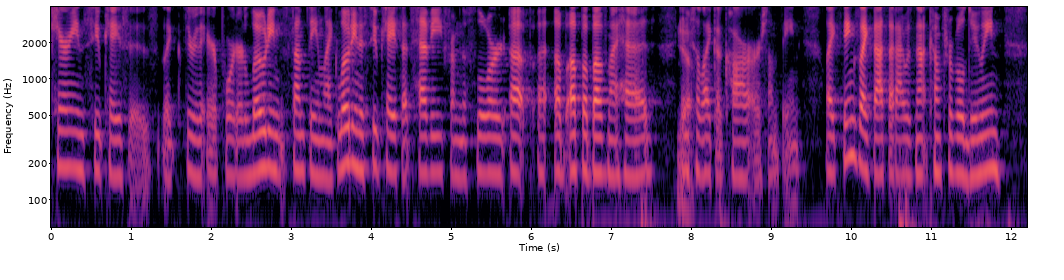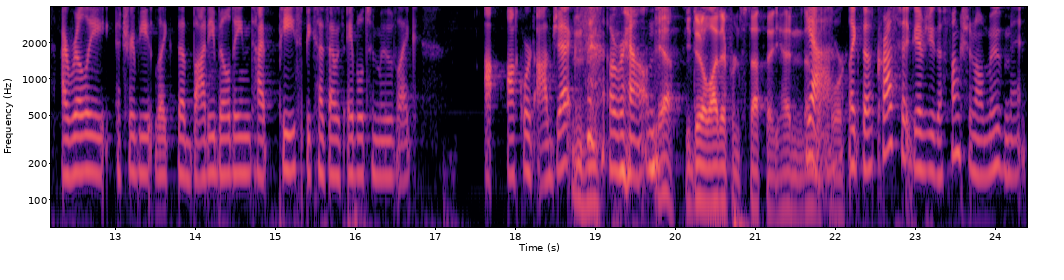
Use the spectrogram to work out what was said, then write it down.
carrying suitcases like through the airport or loading something like loading a suitcase that's heavy from the floor up uh, up, up above my head yeah. into like a car or something like things like that that i was not comfortable doing i really attribute like the bodybuilding type piece because i was able to move like awkward objects mm-hmm. around. Yeah, you did a lot of different stuff that you hadn't done yeah, before. Like the CrossFit gives you the functional movement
